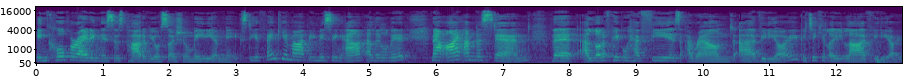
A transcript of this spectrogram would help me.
incorporating this as part of your social media mix, do you think you might be missing out a little bit? Now, I understand that a lot of people have fears around uh, video, particularly live video.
